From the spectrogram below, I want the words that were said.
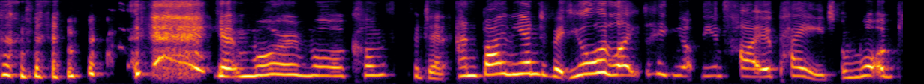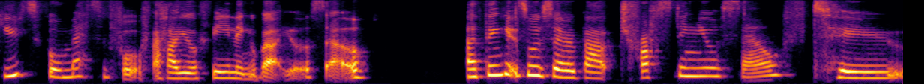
get more and more confident and by the end of it you're like taking up the entire page. And what a beautiful metaphor for how you're feeling about yourself i think it's also about trusting yourself to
